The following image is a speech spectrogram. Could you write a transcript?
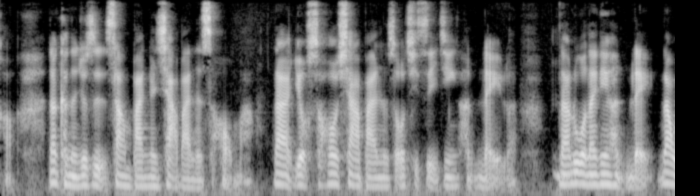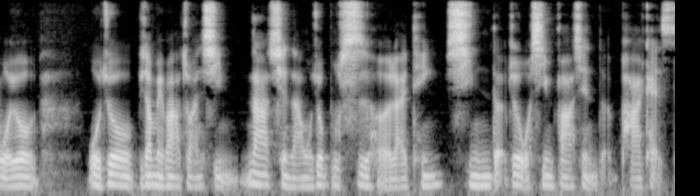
好，那可能就是上班跟下班的时候嘛。那有时候下班的时候其实已经很累了。那如果那天很累，那我又我就比较没办法专心。那显然我就不适合来听新的，就是我新发现的 podcast，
